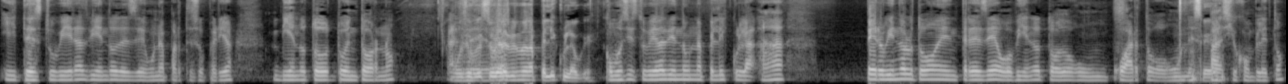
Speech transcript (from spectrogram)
y te estuvieras viendo desde una parte superior, viendo todo tu entorno. Como si estuvieras viendo una película qué. como si estuvieras viendo una película, ajá, pero viéndolo todo en 3D o viendo todo un cuarto o un espacio completo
